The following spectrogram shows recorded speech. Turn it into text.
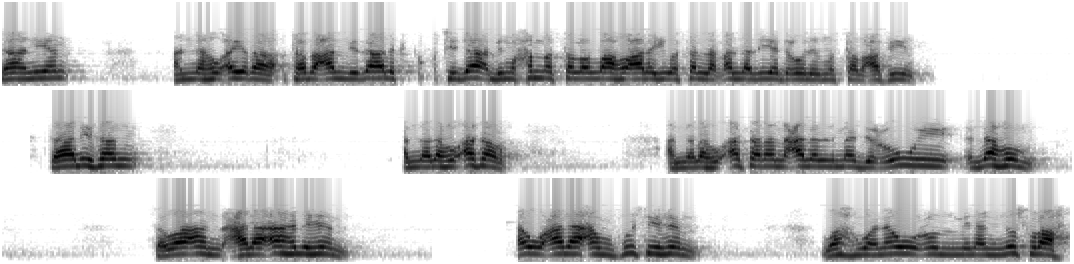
ثانيا أنه أيضا تبعا لذلك اقتداء بمحمد صلى الله عليه وسلم الذي يدعو للمستضعفين. ثالثا أن له أثر أن له أثرا على المدعو لهم سواء على أهلهم أو على أنفسهم وهو نوع من النصرة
